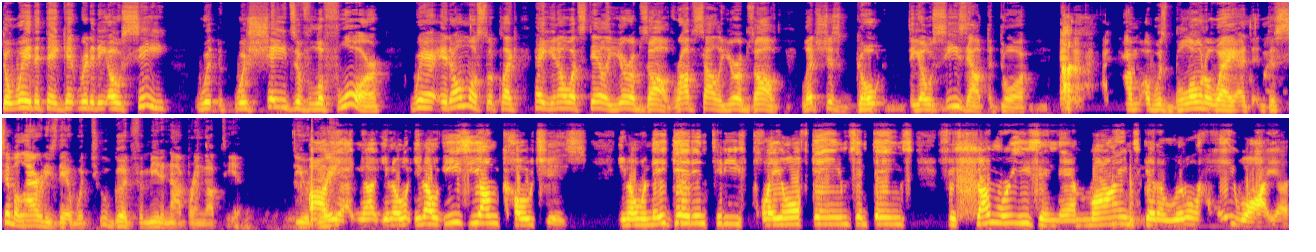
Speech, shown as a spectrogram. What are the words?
the way that they get rid of the OC with was shades of Lafleur, where it almost looked like, hey, you know what, Staley, you're absolved. Rob Saleh, you're absolved. Let's just goat the OCs out the door. And I, I, I was blown away. At the similarities there were too good for me to not bring up to you. Do you oh, agree? Oh yeah, no, you know, you know these young coaches. You know when they get into these playoff games and things, for some reason their minds get a little haywire,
